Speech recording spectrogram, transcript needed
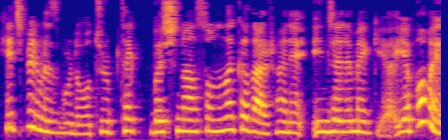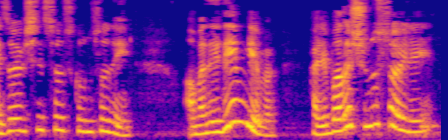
hiçbirimiz burada oturup tek başına sonuna kadar hani incelemek yapamayız. Öyle bir şey söz konusu değil. Ama dediğim gibi hani bana şunu söyleyin.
